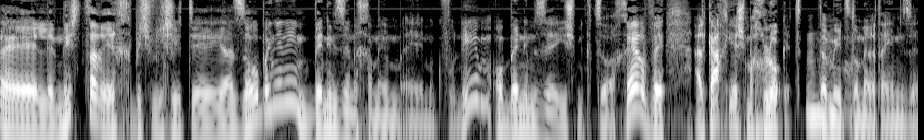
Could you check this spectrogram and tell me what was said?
אה, למי שצריך בשביל שיעזור בעניינים, בין אם זה מחמם אה, מגבונים, או בין אם זה איש מקצוע אחר, ועל כך יש מחלוקת mm-hmm. תמיד, זאת אומרת, האם זה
